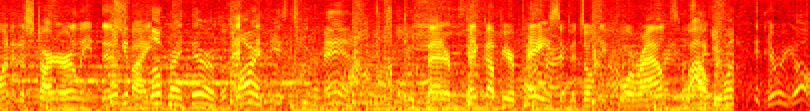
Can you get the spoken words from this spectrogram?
wanted to start early in this Look at fight, look right there of Clark. These two man. you better pick up your pace if it's only four rounds. Wow. like he. Here we go.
